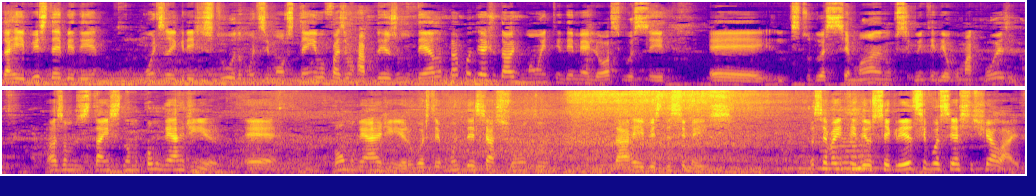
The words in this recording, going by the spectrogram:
da revista da EBD. Muitas igrejas estudam, muitos irmãos têm. Eu vou fazer um rápido resumo dela para poder ajudar o irmão a entender melhor se você é, estudou essa semana, não conseguiu entender alguma coisa. Nós vamos estar ensinando como ganhar dinheiro. É, como ganhar dinheiro. Eu gostei muito desse assunto da revista desse mês. Você vai entender os segredos se você assistir a live.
